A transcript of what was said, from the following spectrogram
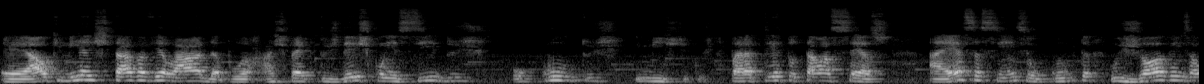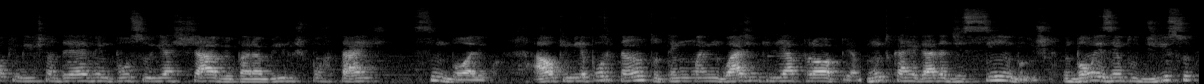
É, a alquimia estava velada por aspectos desconhecidos, ocultos e místicos, para ter total acesso a essa ciência oculta, os jovens alquimistas devem possuir a chave para abrir os portais simbólicos. A alquimia, portanto, tem uma linguagem que lhe é própria, muito carregada de símbolos. Um bom exemplo disso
